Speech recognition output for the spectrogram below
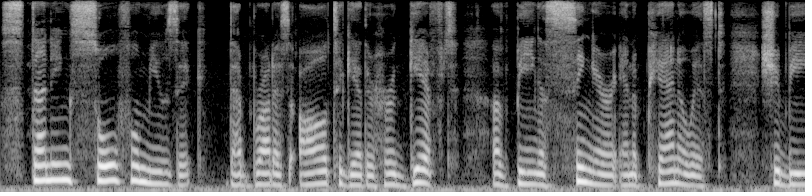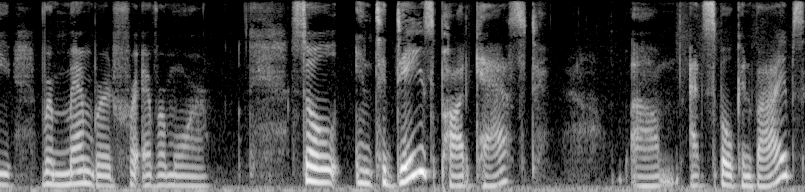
stunning, soulful music that brought us all together. Her gift of being a singer and a pianist should be remembered forevermore. So, in today's podcast, um, at Spoken Vibes,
